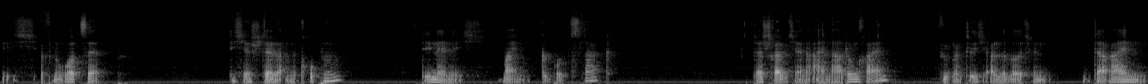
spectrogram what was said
ich öffne WhatsApp. Ich erstelle eine Gruppe. Die nenne ich mein Geburtstag. Da schreibe ich eine Einladung rein. Füge natürlich alle Leute da rein,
